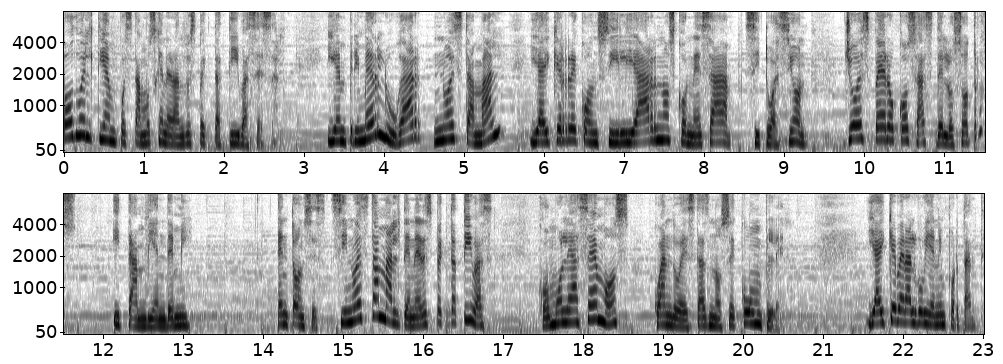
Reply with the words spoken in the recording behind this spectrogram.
todo el tiempo estamos generando expectativas, César. Y en primer lugar, no está mal y hay que reconciliarnos con esa situación. Yo espero cosas de los otros y también de mí. Entonces, si no está mal tener expectativas, ¿cómo le hacemos cuando éstas no se cumplen? Y hay que ver algo bien importante.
